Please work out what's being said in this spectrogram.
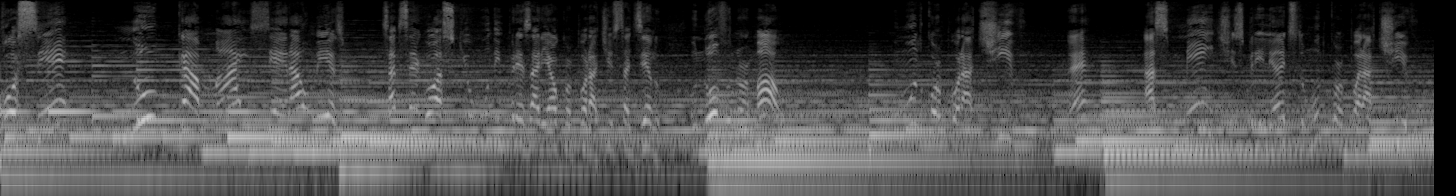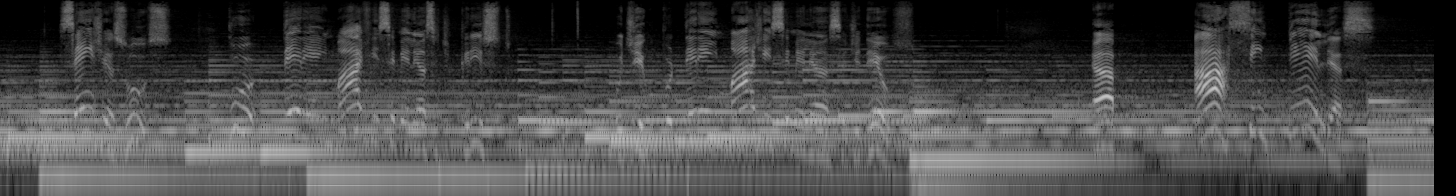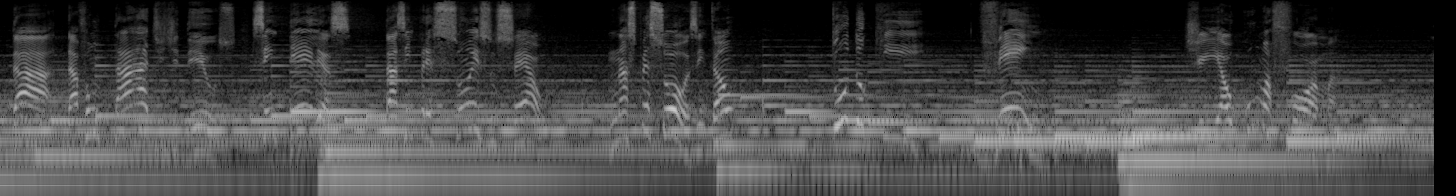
Você nunca mais será o mesmo. Sabe esse negócio que o mundo empresarial corporativo está dizendo? O novo normal? O mundo corporativo, né? As mentes brilhantes do mundo corporativo, sem Jesus, por terem a imagem e semelhança de Cristo, eu digo, terem imagem e semelhança de Deus, ah, há centelhas da, da vontade de Deus, centelhas das impressões do céu nas pessoas. Então, tudo que vem de alguma forma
